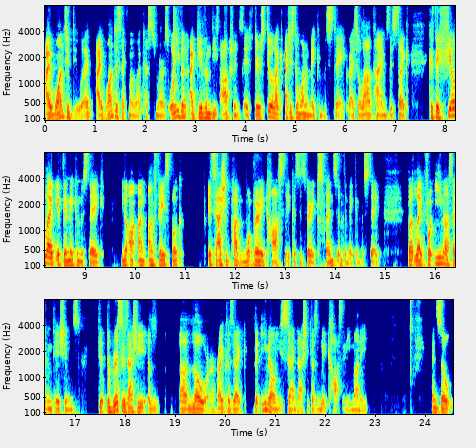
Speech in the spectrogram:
I want to do it. I want to segment my customers, or even I give them these options. If they're still like, I just don't want to make a mistake, right? So a lot of times it's like because they feel like if they make a mistake, you know, on, on, Facebook, it's actually probably more very costly because it's very expensive to make a mistake. But like for email segmentations, the, the risk is actually uh, lower, right? Because like the email you send actually doesn't really cost any money. And so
